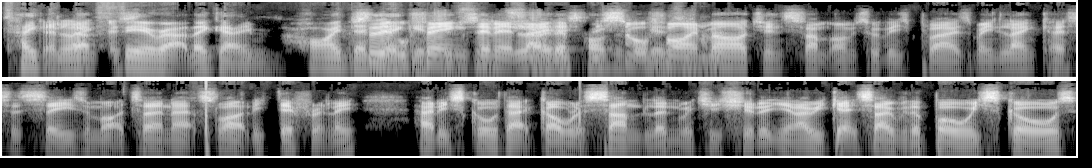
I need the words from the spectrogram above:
take Yeah, that Lancaster- fear out of their game, hide their little things in it. Like, there's sort of fine margins sometimes with these players. I mean, Lancaster's season might have turned out slightly differently had he scored that goal at Sunderland, which he should have. You know, he gets over the ball, he scores.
